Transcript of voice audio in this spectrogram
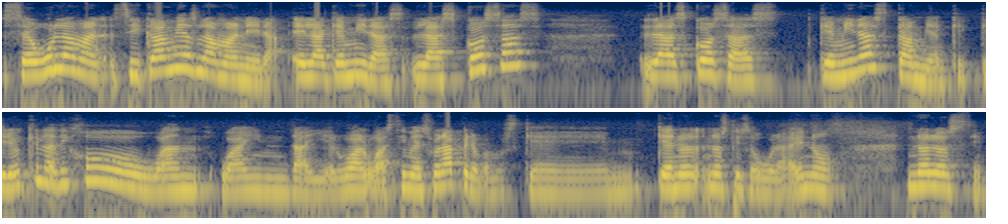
según la si cambias la manera en la que miras las cosas, las cosas que miras cambian. Que creo que la dijo Wayne Dyer o algo así me suena, pero vamos, que, no, estoy segura, ¿eh? no, no lo sé.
